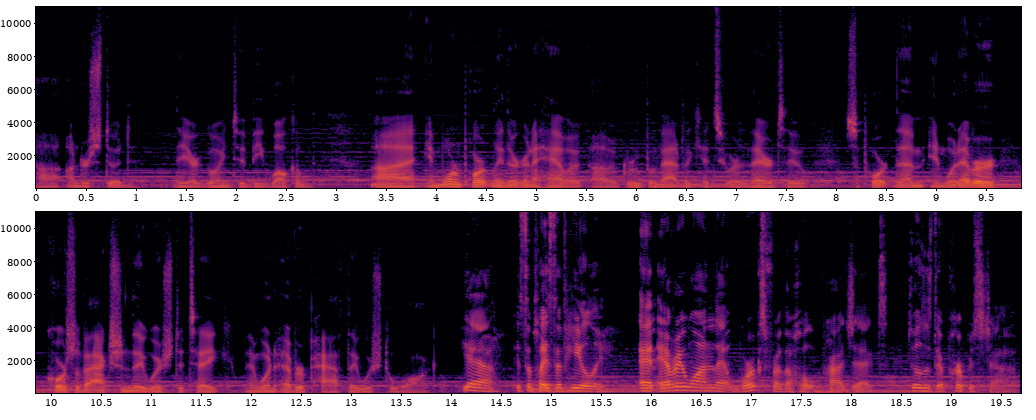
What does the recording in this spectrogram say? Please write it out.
uh, understood, they are going to be welcomed, uh, and more importantly, they're going to have a, a, group of advocates who are there to support them in whatever course of action they wish to take and whatever path they wish to walk. Yeah, it's a place of healing. And everyone that works for the Hope Project feels it's their purpose job.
